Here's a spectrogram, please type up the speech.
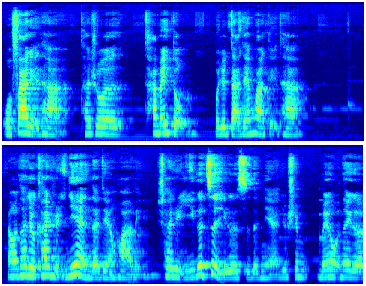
我发给他，他说他没懂，我就打电话给他，然后他就开始念在电话里，开始一个字一个字的念，就是没有那个，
